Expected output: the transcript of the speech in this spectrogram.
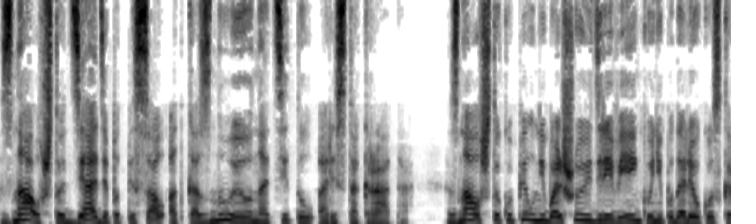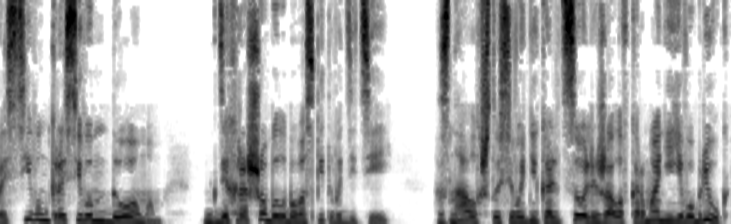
Знал, что дядя подписал отказную на титул аристократа. Знал, что купил небольшую деревеньку неподалеку с красивым-красивым домом, где хорошо было бы воспитывать детей. Знал, что сегодня кольцо лежало в кармане его брюк,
